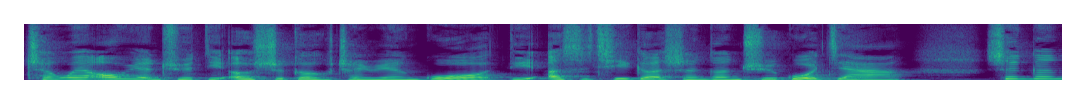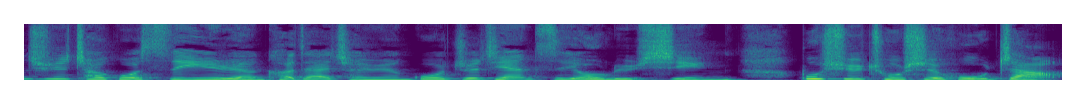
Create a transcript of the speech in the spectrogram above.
成为欧元区第二十个成员国，第二十七个申根区国家。申根区超过四亿人可在成员国之间自由旅行，不需出示护照。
